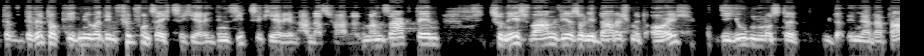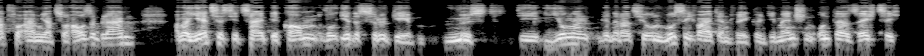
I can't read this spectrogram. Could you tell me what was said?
da, da wird auch gegenüber den 65-Jährigen, den 70-Jährigen anders verhandelt. Man sagt denen, zunächst waren wir solidarisch mit euch, die Jugend musste in der Tat vor einem Jahr zu Hause bleiben, aber jetzt ist die Zeit gekommen, wo ihr das zurückgeben müsst. Die junge Generation muss sich weiterentwickeln. Die Menschen unter 60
